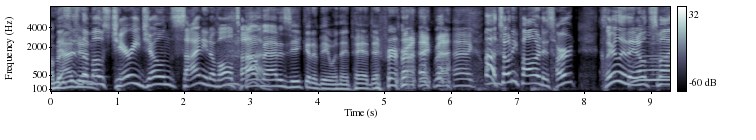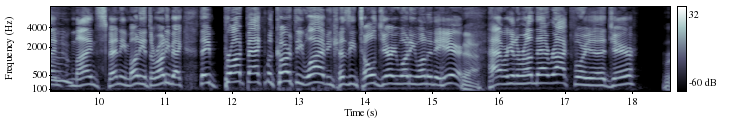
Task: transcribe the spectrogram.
Imagine this is the most Jerry Jones signing of all time. How mad is he going to be when they pay a different running back? Well, Tony Pollard is hurt. Clearly, they don't mind mind spending money at the running back. They brought back McCarthy. Why? Because he told Jerry what he wanted to hear. Yeah. How we're gonna run that rock for you, Jer. R-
